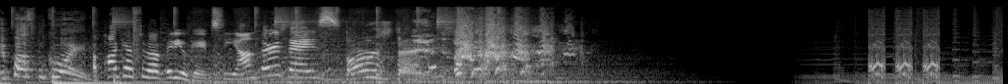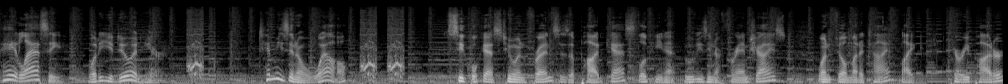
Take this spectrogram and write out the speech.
Impossible Coin! A podcast about video games. See you on Thursdays. Thursdays. Hey, Lassie, what are you doing here? Timmy's in a well. Sequelcast 2 and Friends is a podcast looking at movies in a franchise, one film at a time, like Harry Potter,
